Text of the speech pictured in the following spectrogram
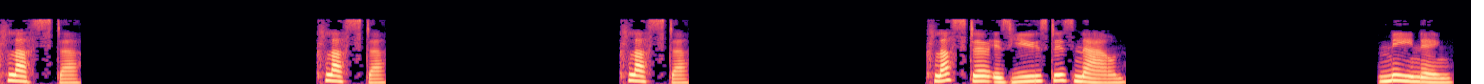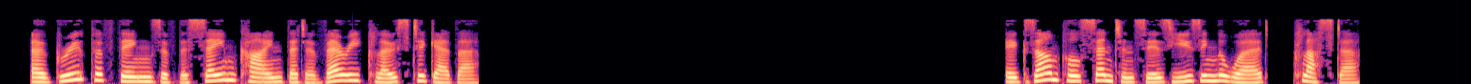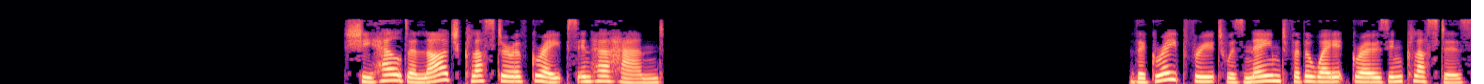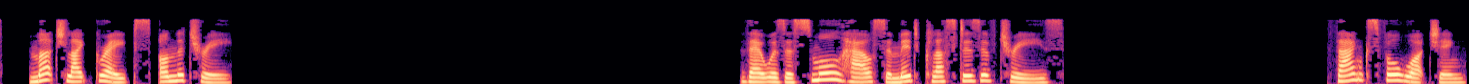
cluster. Cluster. Cluster. Cluster is used as noun. Meaning. A group of things of the same kind that are very close together. Example sentences using the word cluster. She held a large cluster of grapes in her hand. The grapefruit was named for the way it grows in clusters, much like grapes, on the tree. There was a small house amid clusters of trees. Thanks for watching.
